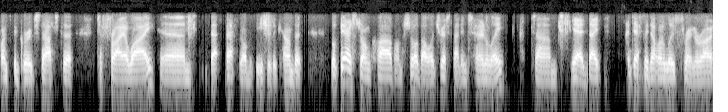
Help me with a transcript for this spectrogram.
once the group starts to to fray away, um, that that's obviously issue to come. But look, they're a strong club. I'm sure they'll address that internally. But, um, yeah, they, they definitely don't want to lose three in a row.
